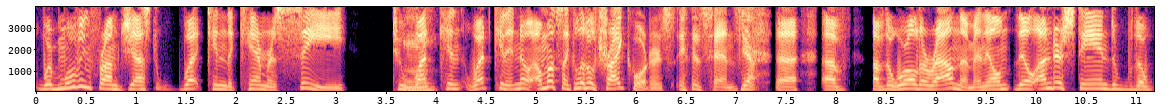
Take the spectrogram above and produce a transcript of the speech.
We're moving from just what can the cameras see to Mhm. what can what can it know? Almost like little tricorders in a sense Yeah. uh, of of the world around them, and they'll they'll understand the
